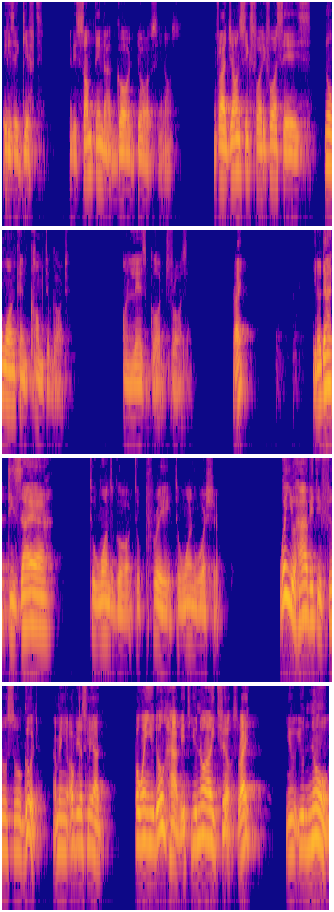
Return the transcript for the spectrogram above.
It is a gift. It is something that God does in us. In fact, John 6:44 says, no one can come to God unless God draws him. Right? You know, that desire to want God, to pray, to want worship. When you have it, it feels so good. I mean, obviously, I, but when you don't have it, you know how it feels, right? You, you know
